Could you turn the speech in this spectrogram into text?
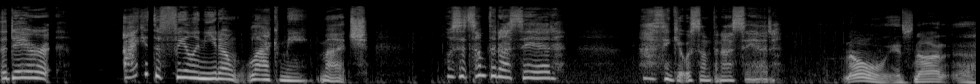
Adair, I get the feeling you don't like me much. Was it something I said? I think it was something I said. No, it's not. Uh,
